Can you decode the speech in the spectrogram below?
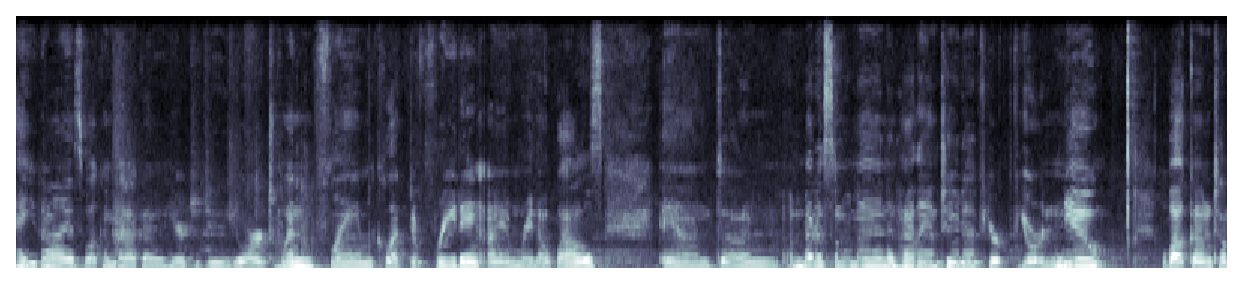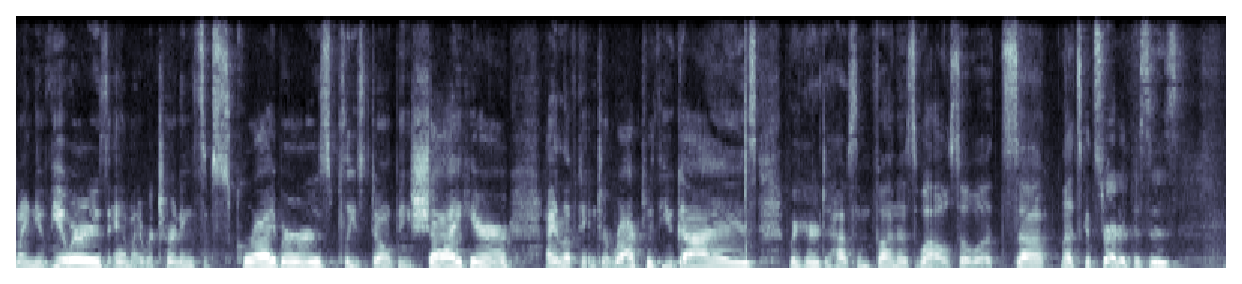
Hey you guys, welcome back. I'm here to do your Twin Flame Collective reading. I am Rena Wells and I'm a medicine woman and highly intuitive. If you're, you're new, welcome to my new viewers and my returning subscribers. Please don't be shy here. I love to interact with you guys. We're here to have some fun as well. So let's uh, let's get started. This is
